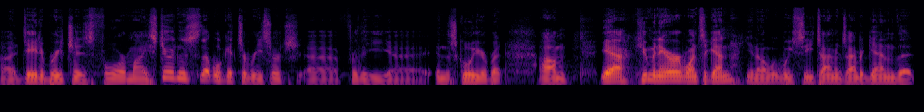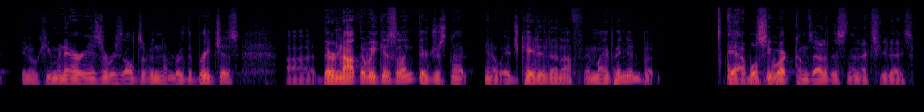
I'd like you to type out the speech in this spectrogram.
uh, data breaches for my students that will get to research uh, for the uh, in the school year. But um, yeah, human error once again. You know we see time and time again that you know human error is a result of a number of the breaches. Uh, they're not the weakest link. They're just not you know educated enough, in my opinion. But yeah, we'll see what comes out of this in the next few days.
